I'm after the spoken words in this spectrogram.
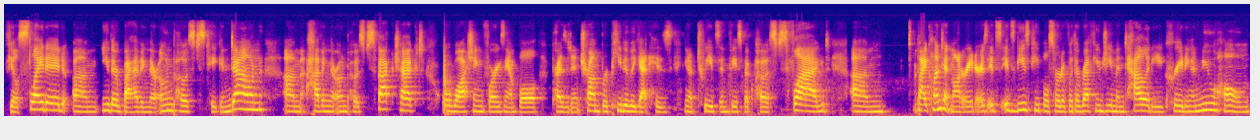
feel slighted um, either by having their own posts taken down, um, having their own posts fact checked, or watching, for example, President Trump repeatedly get his you know tweets and Facebook posts flagged. Um, by content moderators it's it's these people sort of with a refugee mentality creating a new home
